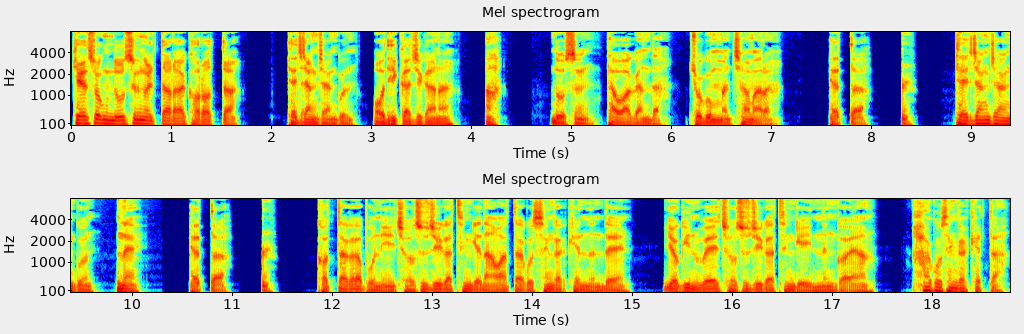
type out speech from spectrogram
계속 노승을 따라 걸었다. 대장 장군, 어디까지 가나? 아, 노승, 다 와간다. 조금만 참아라. 했다. 대장 장군, 네. 했다. 걷다가 보니 저수지 같은 게 나왔다고 생각했는데 여긴 왜 저수지 같은 게 있는 거야? 하고 생각했다.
